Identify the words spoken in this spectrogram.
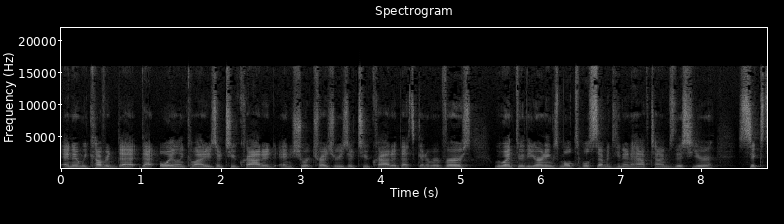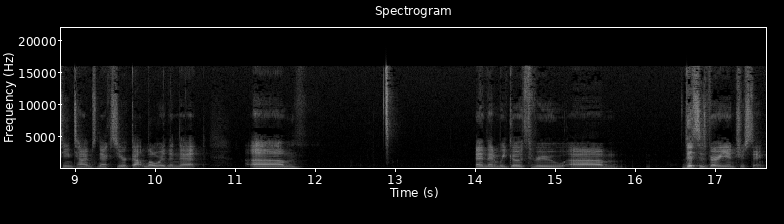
And then we covered that, that oil and commodities are too crowded and short treasuries are too crowded. That's going to reverse. We went through the earnings multiple 17 and a half times this year, 16 times next year. It got lower than that. Um, and then we go through um, this is very interesting.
